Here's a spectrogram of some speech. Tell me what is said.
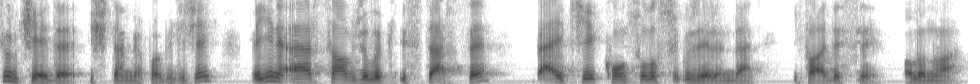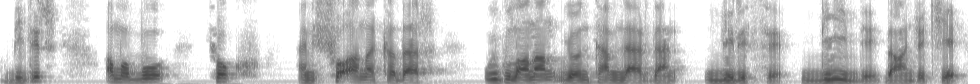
Türkiye'de işlem yapabilecek ve yine eğer savcılık isterse belki konsolosluk üzerinden ifadesi alınabilir. Ama bu çok hani şu ana kadar uygulanan yöntemlerden birisi değildi. Daha önceki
